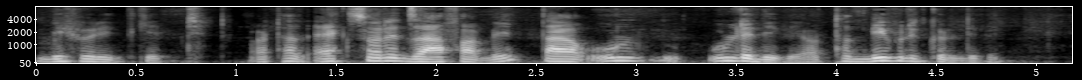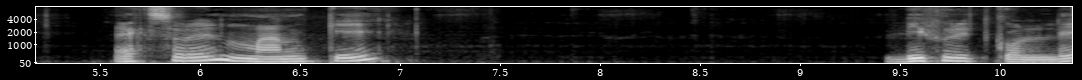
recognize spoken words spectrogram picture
বিপরীত গেট অর্থাৎ এক্সরে যা পাবে, তা উল, উল্টে দিবে, অর্থাৎ বিপরীত করে দিবে। এক্সরের মানকে বিপরীত করলে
